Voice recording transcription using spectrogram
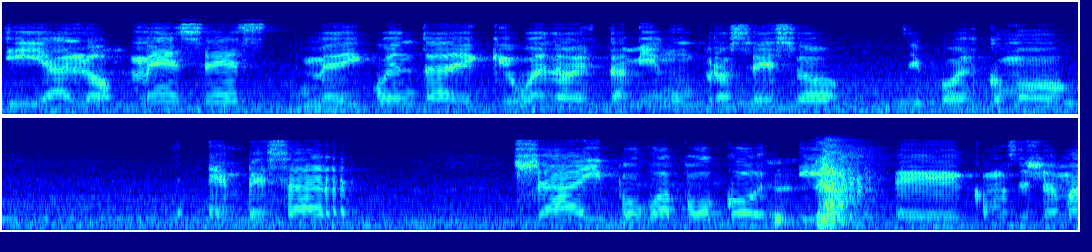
y a los meses me di cuenta de que bueno, es también un proceso, tipo, es como empezar ya y poco a poco ir, eh, ¿cómo se llama?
